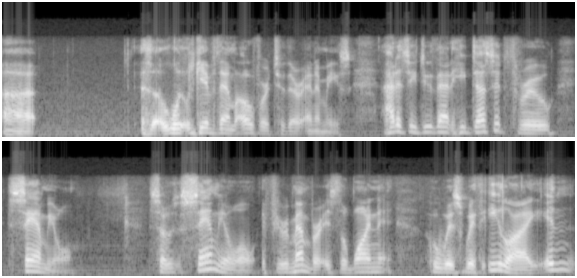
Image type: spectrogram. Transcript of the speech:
uh, give them over to their enemies. How does He do that? He does it through Samuel. So Samuel, if you remember, is the one who was with Eli in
